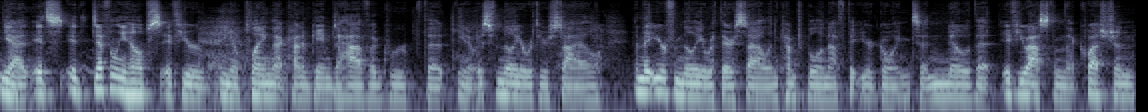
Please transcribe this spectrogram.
yeah, it's it definitely helps if you're, you know, playing that kind of game to have a group that, you know, is familiar with your style and that you're familiar with their style and comfortable enough that you're going to know that if you ask them that question,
